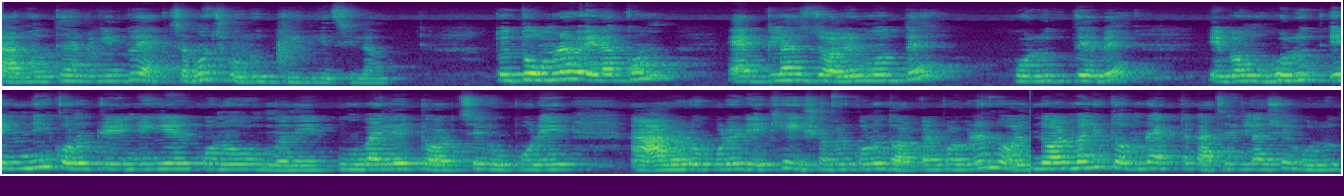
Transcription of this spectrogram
তার মধ্যে আমি কিন্তু এক চামচ হলুদ দিয়ে দিয়েছিলাম। তো তোমরাও এরকম এক গ্লাস জলের মধ্যে হলুদ দেবে এবং হলুদ এমনি কোনো ট্রেন্ডিংয়ের কোনো মানে মোবাইলের টর্চের উপরে, আলোর উপরে রেখে এইসবের কোনো দরকার পড়বে না। নর্মালি তোমরা একটা কাঁচের গ্লাসে হলুদ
